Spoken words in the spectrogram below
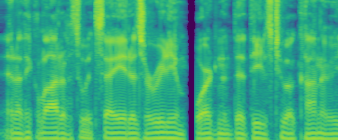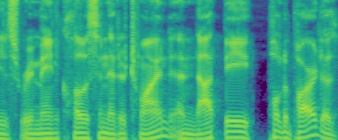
and I think a lot of us would say it is really important that these two economies remain close and intertwined and not be pulled apart, as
